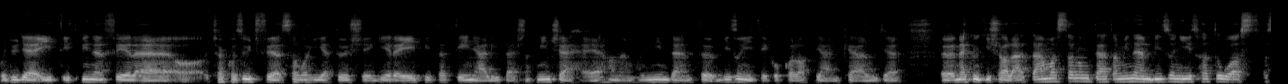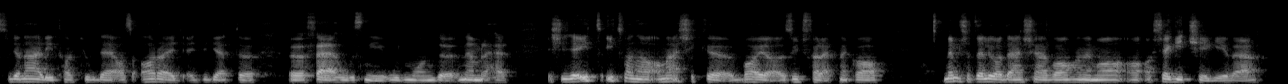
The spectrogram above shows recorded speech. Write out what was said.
hogy ugye itt, itt mindenféle a, csak az ügyfél szavahihetőségére épített tényállításnak nincsen helye, hanem hogy mindent bizonyítékok alapján kell ugye nekünk is alátámasztanunk, tehát ami nem bizonyítható, azt, azt ugyan állíthatjuk, de az arra egy, egy ügyet felhúzni úgymond nem lehet. És ugye itt, itt van a, a másik baj az ügyfeleknek a, nem is az előadásával, hanem a, a, segítségével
